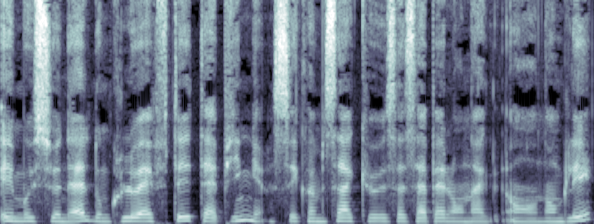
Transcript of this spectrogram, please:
émotionnelle, donc l'EFT tapping, c'est comme ça que ça s'appelle en, anglais,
